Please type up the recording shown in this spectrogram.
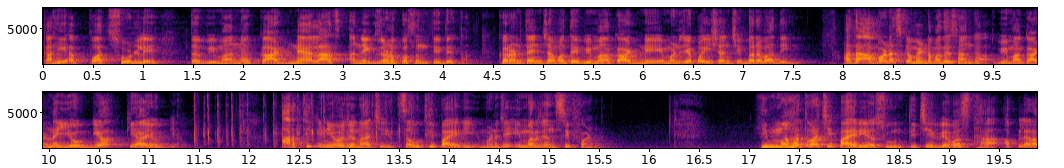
काही अपवाद सोडले तर विमा न काढण्यालाच अनेक जण पसंती देतात. कारण त्यांच्या मते विमा काढणे म्हणजे पैशांची बरबादी. आता आपणच कमेंटमध्ये सांगा विमा काढणं योग्य की अयोग्य? आर्थिक नियोजनाची चौथी पायरी म्हणजे इमर्जन्सी फंड. ही महत्त्वाची पायरी असून तिची व्यवस्था आपल्याला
